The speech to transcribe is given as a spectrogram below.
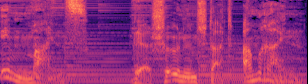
in Mainz. Der schönen Stadt am Rhein.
